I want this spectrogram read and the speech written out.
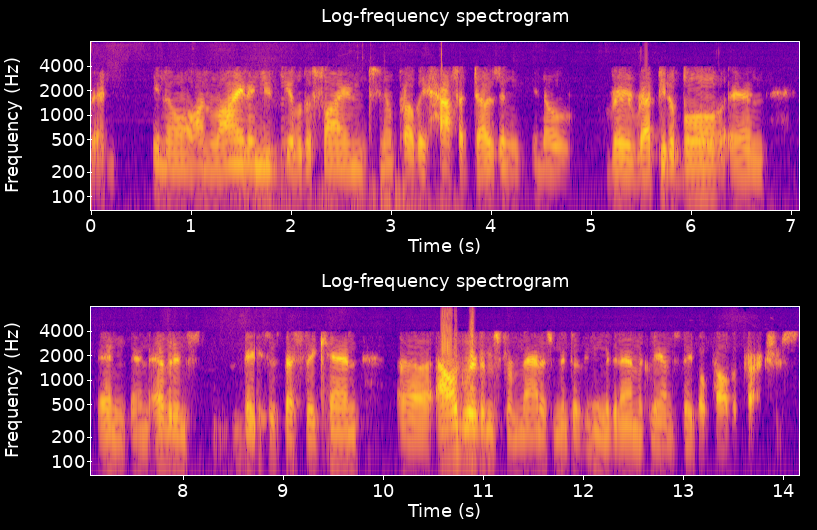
at you know online and you'd be able to find you know probably half a dozen you know very reputable and and and evidence based as best they can uh, algorithms for management of hemodynamically unstable pelvic fractures.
